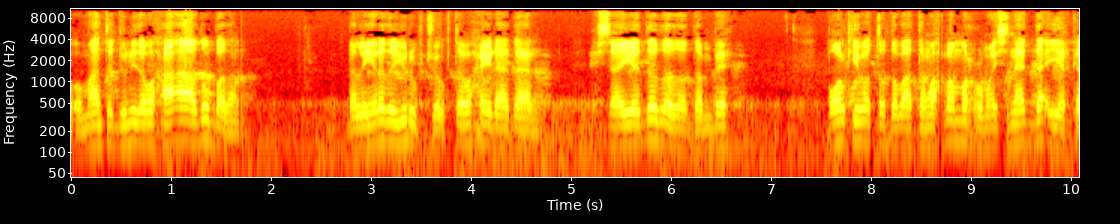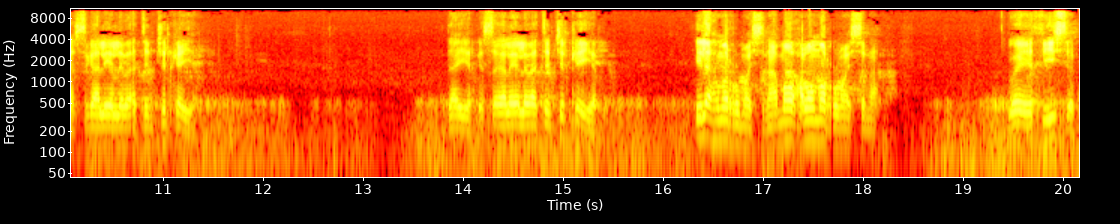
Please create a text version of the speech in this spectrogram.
oo maanta dunida waxaa aada u badan. Dhallinyarada yurub joogta waxay yidhaahdaan xisaayadadooda dambe boqolkiiba toddobaatan waxba ma rumaysnaa da'yarka sagaal iyo labaatan jir ka yar da'yarka sagaal iyo labaatan jir ka yar. Ilaah ma rumaysnaa ama waxba ma rumaysnaa. Waa ethism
